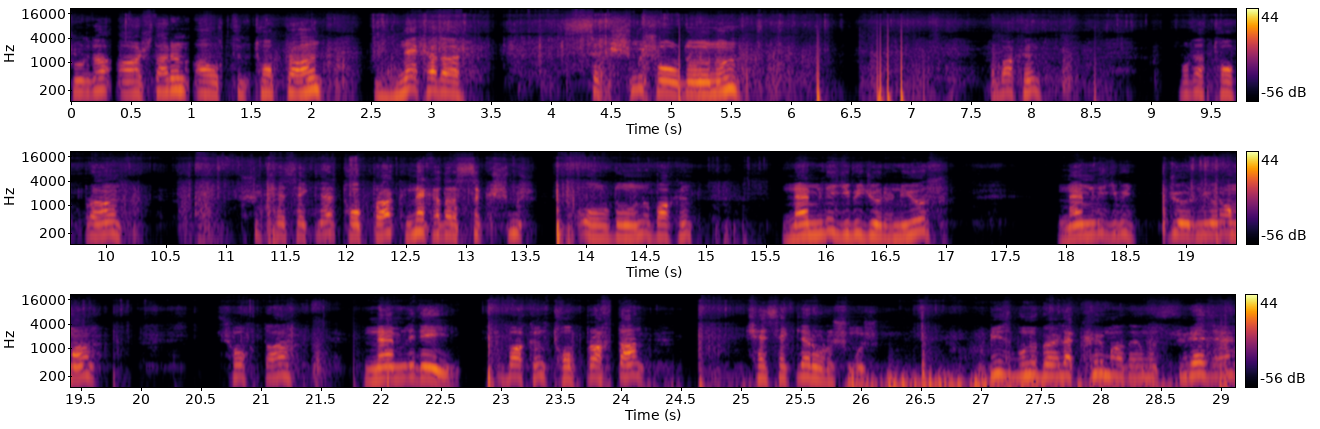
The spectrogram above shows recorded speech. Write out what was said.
Şurada ağaçların altın toprağın ne kadar sıkışmış olduğunu bakın burada toprağın şu kesekler toprak ne kadar sıkışmış olduğunu bakın nemli gibi görünüyor. Nemli gibi görünüyor ama çok da nemli değil. Bakın topraktan kesekler oluşmuş. Biz bunu böyle kırmadığımız sürece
